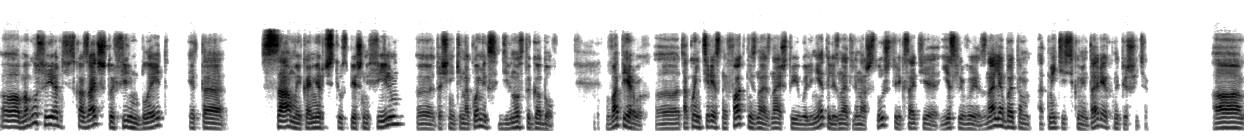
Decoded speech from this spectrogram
Э, Могу с уверенностью сказать, что фильм «Блейд» — это самый коммерчески успешный фильм, э, точнее кинокомикс 90-х годов. Во-первых, э, такой интересный факт, не знаю, знаешь ты его или нет, или знают ли наши слушатели. Кстати, если вы знали об этом, отметьтесь в комментариях, напишите. А,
